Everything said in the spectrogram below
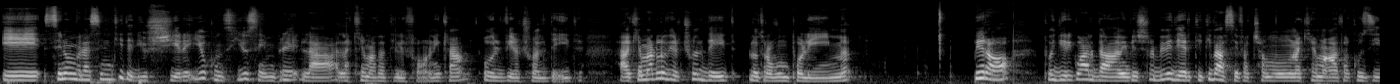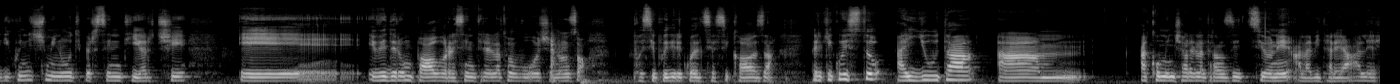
E se non ve la sentite di uscire, io consiglio sempre la, la chiamata telefonica o il virtual date. A chiamarlo virtual date lo trovo un po' lame, però puoi dire guarda mi piacerebbe vederti, ti va se facciamo una chiamata così di 15 minuti per sentirci e, e vedere un po', vorrei sentire la tua voce, non so, poi si può dire qualsiasi cosa, perché questo aiuta a, a cominciare la transizione alla vita reale.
